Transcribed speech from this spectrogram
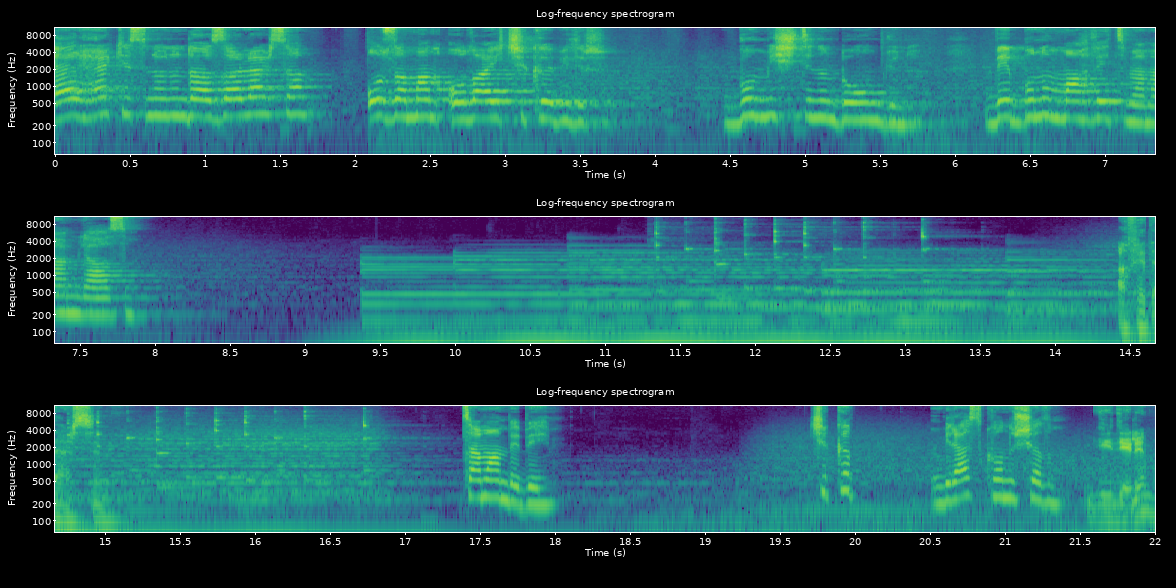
Eğer herkesin önünde azarlarsam o zaman olay çıkabilir. Bu Mişti'nin doğum günü ve bunu mahvetmemem lazım. Affedersin. Tamam bebeğim. Çıkıp biraz konuşalım. Gidelim.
